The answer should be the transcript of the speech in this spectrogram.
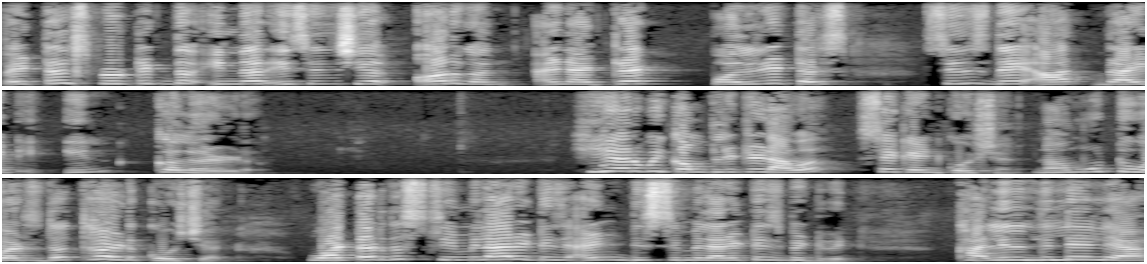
Petals protect the inner essential organ and attract pollinators since they are bright in colored. Here we completed our second question. Now move towards the third question. What are the similarities and dissimilarities between खालील दिलेल्या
